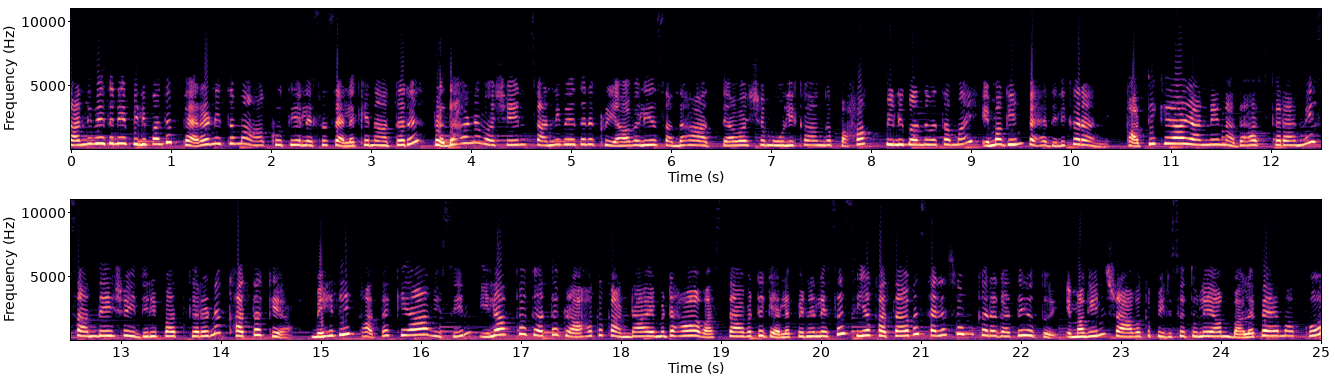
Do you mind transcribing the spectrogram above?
සන්නිවේදනය පිළිබඳ පැරණිතම ආකෘතිය කෘතිය ලෙස සැලකෙන අතර ප්‍රධාන වශයෙන් සන්නිවේදන ක්‍රියාවලිය සඳහා අත්‍යවශ්‍ය මූලිකාංග පහක් පිළිබඳව තමයි එමගින් පැහැදිලි කරන්නේ. කතිකයා යන්නේ අදහස් කරන්නේ සංදේශ ඉදිරිපත් කරන කතකයා. මෙහිදී කතකයා විසින් ඉලක්ක ගත ග්‍රාහක කණ්ඩායමට හා අවස්ථාවට ගැලපෙන ලෙස සිය කතාව සැලසුම් කරගත යුතුයි. එමගින් ශ්‍රාවක පිරිස තුළ යම් බලපෑමක් හෝ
